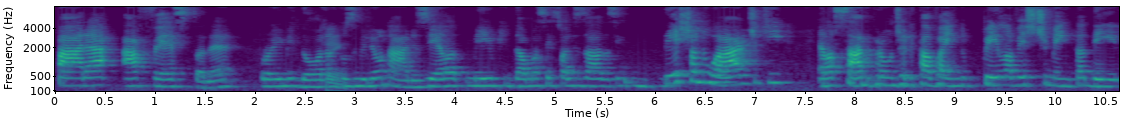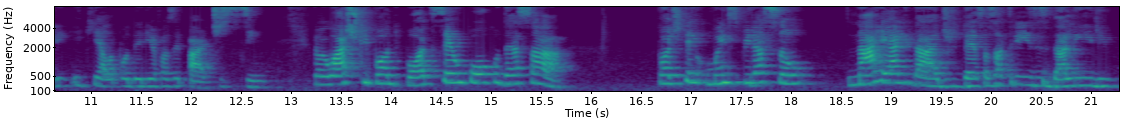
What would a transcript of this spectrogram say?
para a festa, né? Proibidona Sim. dos milionários. E ela meio que dá uma sensualizada, assim, deixa no ar de que ela sabe para onde ele estava indo pela vestimenta dele e que ela poderia fazer parte, sim. Então eu acho que pode, pode ser um pouco dessa. Pode ter uma inspiração na realidade dessas atrizes, da Lily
